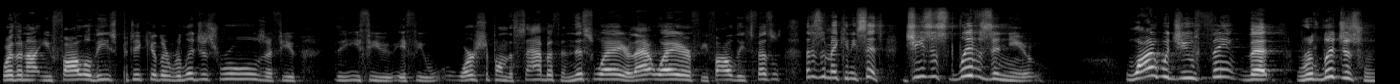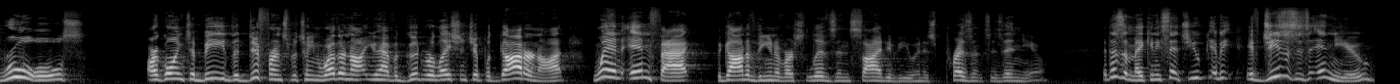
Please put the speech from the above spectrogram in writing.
whether or not you follow these particular religious rules, if you, if you, if you worship on the Sabbath in this way or that way, or if you follow these festivals. That doesn't make any sense. Jesus lives in you. Why would you think that religious rules are going to be the difference between whether or not you have a good relationship with God or not, when in fact the God of the universe lives inside of you and his presence is in you. It doesn't make any sense. You, if Jesus is in you,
